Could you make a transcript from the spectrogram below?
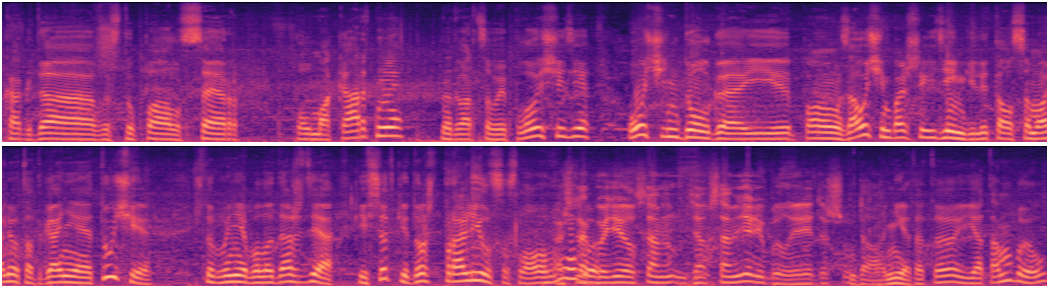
когда выступал сэр Пол Маккартни на Дворцовой площади. Очень долго и, по-моему, за очень большие деньги летал самолет, отгоняя тучи, чтобы не было дождя. И все-таки дождь пролился, слава А богу. что такое дело в самом, в самом деле было, или это шутка? Да, нет, это я там был.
